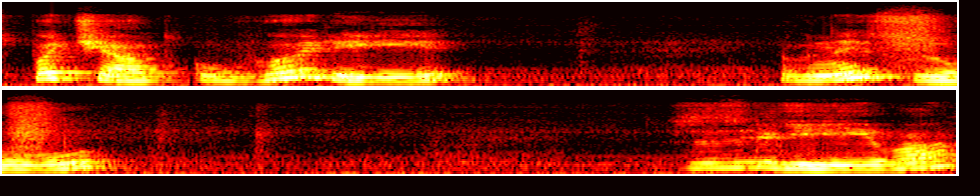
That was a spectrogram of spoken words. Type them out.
Спочатку вгорі, внизу, зліва,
